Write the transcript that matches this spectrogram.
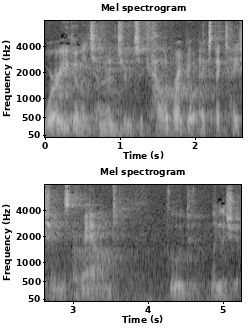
Where are you going to turn to to calibrate your expectations around good leadership?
